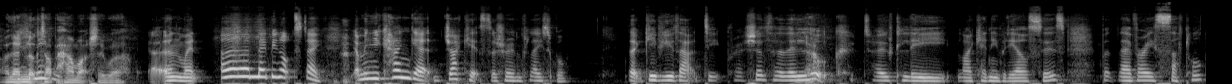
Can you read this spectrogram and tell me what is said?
I then You looked up how much they were. and went, uh, maybe not today. I mean, you can get jackets that are inflatable that give you that deep pressure. So they Yeah. look totally like anybody else's, but they're very subtle.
